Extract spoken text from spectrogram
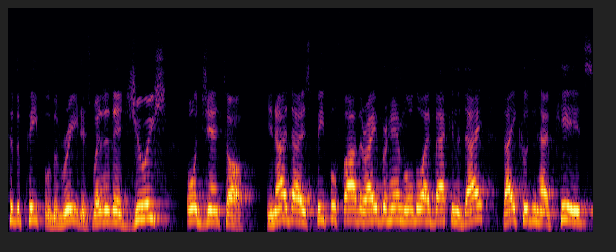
to the people, the readers, whether they're Jewish or Gentile, you know those people, Father Abraham, all the way back in the day, they couldn't have kids,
